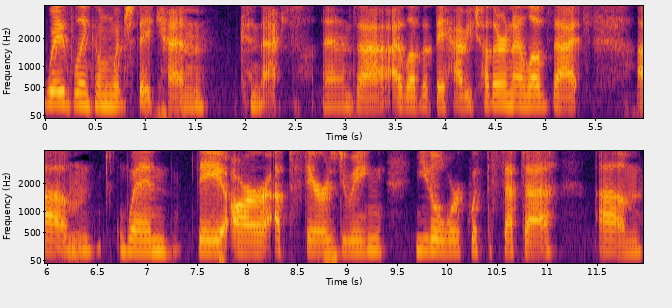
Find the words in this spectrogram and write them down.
wavelength in which they can connect. And uh, I love that they have each other, and I love that um, when they are upstairs doing needlework with the septa, um,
